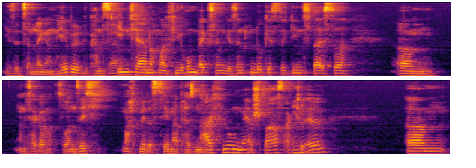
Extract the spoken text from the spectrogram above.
ihr sitzt am längeren Hebel, du kannst ja. intern nochmal viel rumwechseln, wir sind ein Logistikdienstleister. Ähm, und ich sage auch so an sich, macht mir das Thema Personalführung mehr Spaß aktuell. Mhm. Ähm,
